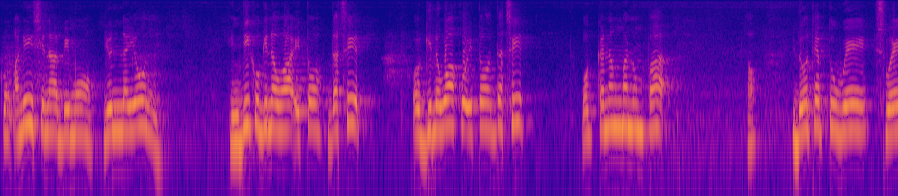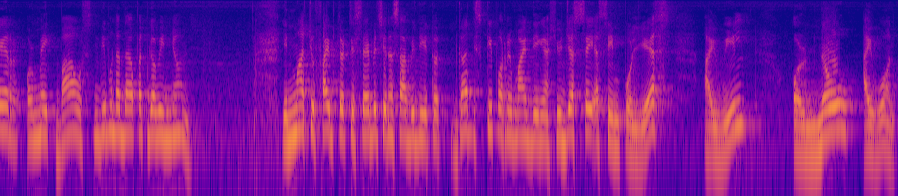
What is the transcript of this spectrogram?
Kung ano yung sinabi mo, yun na yun. Hindi ko ginawa ito, that's it. O ginawa ko ito, that's it. Huwag ka nang manumpa. No? You don't have to wear, swear or make vows. Hindi mo na dapat gawin yon. In Matthew 5.37, sinasabi dito, God is keep on reminding us, you just say a simple yes, I will, or no, I won't.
